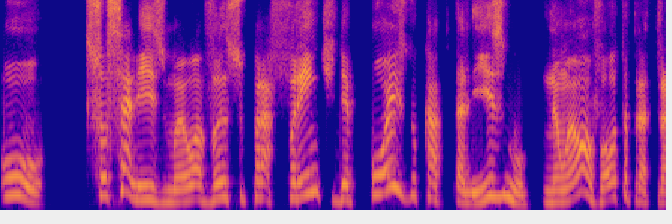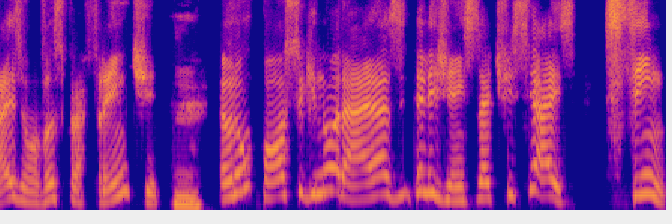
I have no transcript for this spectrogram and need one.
o socialismo é o avanço para frente depois do capitalismo, não é uma volta para trás, é um avanço para frente, Hum. eu não posso ignorar as inteligências artificiais. Sim,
